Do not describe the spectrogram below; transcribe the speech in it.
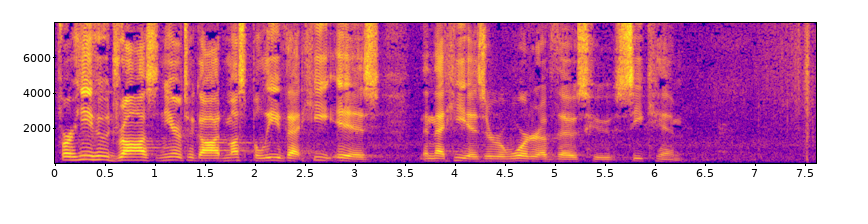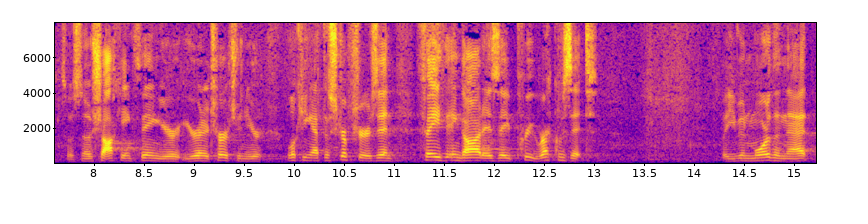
For he who draws near to God must believe that he is, and that he is a rewarder of those who seek him. So it's no shocking thing. You're, you're in a church and you're looking at the scriptures, and faith in God is a prerequisite. But even more than that,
